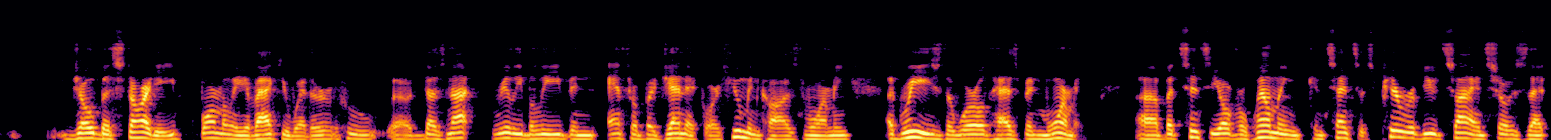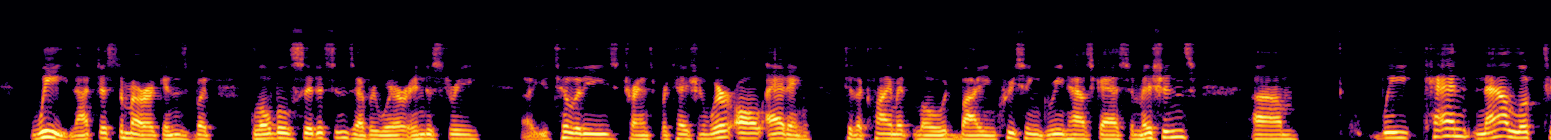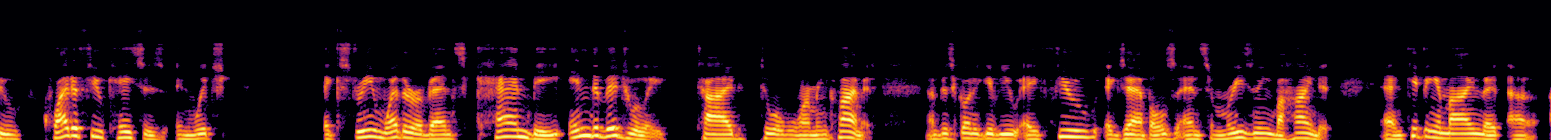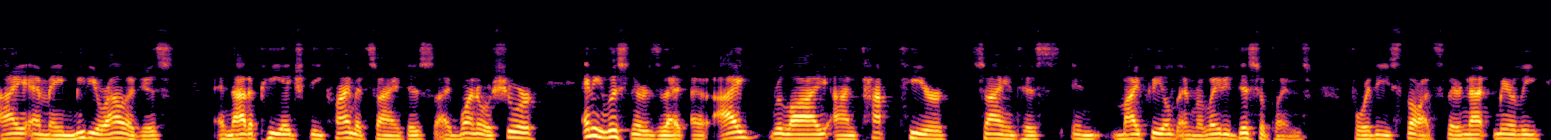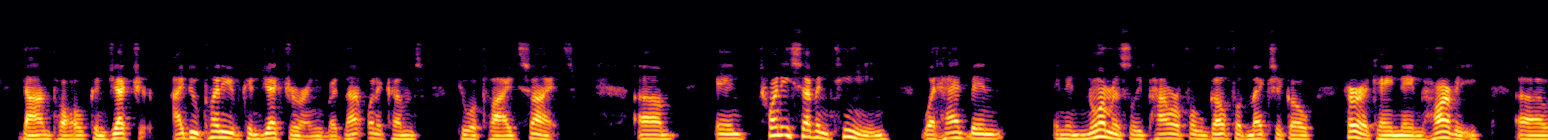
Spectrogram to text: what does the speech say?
Joe Bastardi, formerly of AccuWeather, who uh, does not really believe in anthropogenic or human caused warming, agrees the world has been warming. Uh, but since the overwhelming consensus, peer reviewed science shows that we, not just Americans, but global citizens everywhere, industry, uh, utilities, transportation, we're all adding to the climate load by increasing greenhouse gas emissions. Um, we can now look to quite a few cases in which extreme weather events can be individually tied to a warming climate. I'm just going to give you a few examples and some reasoning behind it. And keeping in mind that uh, I am a meteorologist and not a PhD climate scientist, I want to assure any listeners that uh, I rely on top tier scientists in my field and related disciplines for these thoughts. They're not merely Don Paul conjecture. I do plenty of conjecturing, but not when it comes to applied science. Um, in 2017, what had been an enormously powerful Gulf of Mexico hurricane named Harvey uh,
